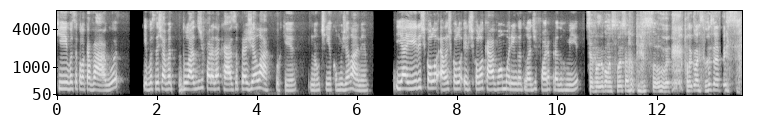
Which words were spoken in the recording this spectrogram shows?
que você colocava água e você deixava do lado de fora da casa para gelar, porque não tinha como gelar, né? E aí eles, colo elas colo eles colocavam a moringa do lado de fora para dormir. Você falou como se fosse uma pessoa. Falou como se fosse uma pessoa.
